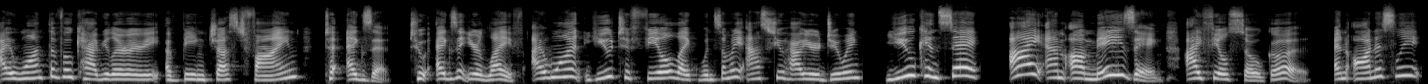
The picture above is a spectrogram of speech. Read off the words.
I want the vocabulary of being just fine to exit, to exit your life. I want you to feel like when somebody asks you how you're doing, you can say, I am amazing. I feel so good. And honestly,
